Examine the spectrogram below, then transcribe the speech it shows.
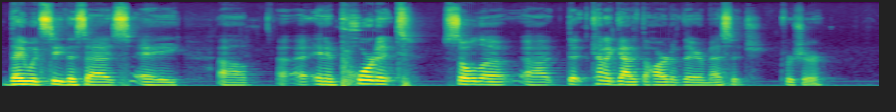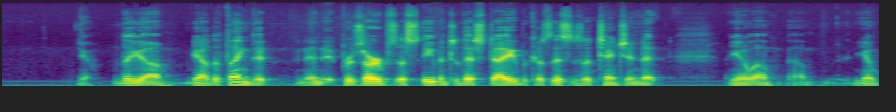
they would see this as a uh, an important sola uh, that kind of got at the heart of their message for sure. Yeah, the um, yeah the thing that and it preserves us even to this day because this is a tension that you know um, um, you know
